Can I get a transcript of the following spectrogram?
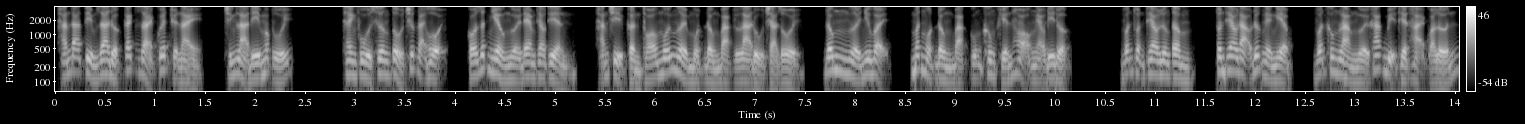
Hắn đã tìm ra được cách giải quyết chuyện này, chính là đi móc túi. Thành phù xương tổ chức đại hội, có rất nhiều người đem theo tiền, hắn chỉ cần thó mỗi người một đồng bạc là đủ trả rồi, đông người như vậy, mất một đồng bạc cũng không khiến họ nghèo đi được. Vẫn thuận theo lương tâm, tuân theo đạo đức nghề nghiệp, vẫn không làm người khác bị thiệt hại quá lớn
